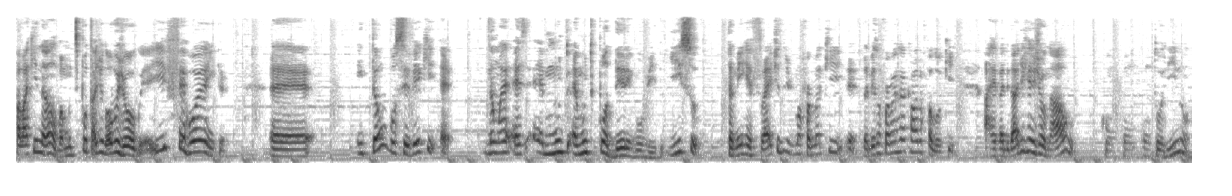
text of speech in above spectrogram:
falar que não, vamos disputar de novo o jogo. E ferrou a Inter. É, então você vê que é, não é, é, é, muito, é muito poder envolvido. E isso também reflete de uma forma que. É, da mesma forma que a Clara falou, que a rivalidade regional com, com, com Torino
